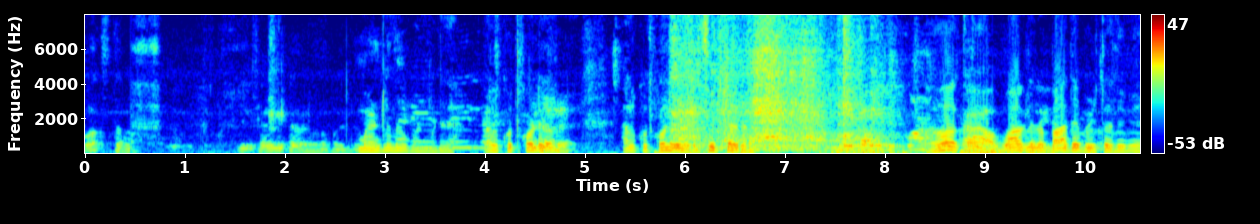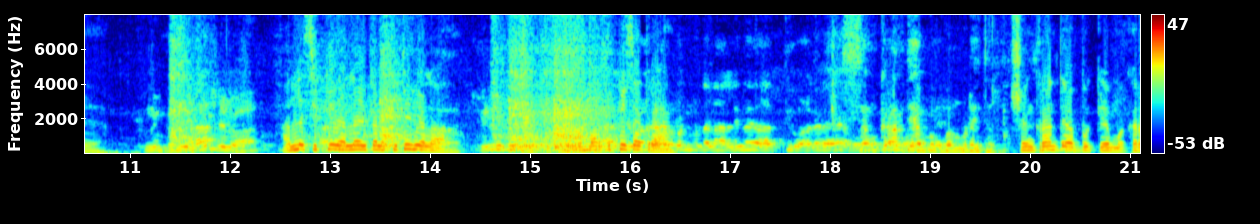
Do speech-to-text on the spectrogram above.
ಬಾಕ್ಸ್ ತಗೋ ಇಲ್ಲಿ ಕೆಳಗಿಟ್ಟಾರೆ ನೋಡಪ್ಪ ಇದು. ಮಂಡ್ಲದಾಗ ಬಂದ್ಬಿಟ್ಟಿದೆ. ಅಲ್ಲಿ ಕುತ್ಕೊಂಡಿದೆ ಅಲ್ಲಿ ಕುತ್ಕೊಂಡಿದೆ ಸೀಟ್ ಹ್ಞೂ ಹಾಂ ಕಾ ಅವಾಗ್ಲಿಂದ ಬಾಧೆ ಬೀಳ್ತದೀವಿ ಅಲ್ಲೇ ಸಿಕ್ಕಿದೆ ಅಲ್ಲೇ ಐತಲ್ಲ ಕೂತಿದ್ಯಲ್ಲ? ಮರದ ಪೀಸ್ ಹತ್ರ ಅಲ್ಲಿಂದ ಹತ್ತಿ ಒಳಗಡೆ ಸಂಕ್ರಾಂತಿ ಹಬ್ಬಕ್ಕೆ ಬಂದ್ಬಿಟ್ಟೈತೆ ಸಂಕ್ರಾಂತಿ ಹಬ್ಬಕ್ಕೆ ಮಕರ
